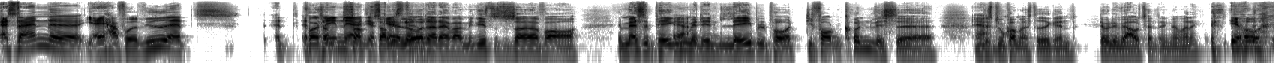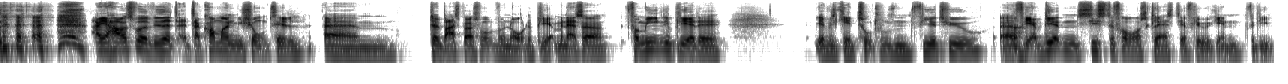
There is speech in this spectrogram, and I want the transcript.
Altså, der er en... Øh, ja, jeg har fået at vide, at, at, at for, planen som, er, at jeg som, skal Som jeg lovede dig, da jeg var minister, så sørger jeg for en masse penge ja. med den label på, at de får den kun, hvis, øh, ja. hvis du kommer afsted igen. Det var det, vi aftalte dengang, var det ikke? jo. og jeg har også fået at vide, at, der kommer en mission til. Um, det er bare et spørgsmål, hvornår det bliver. Men altså, formentlig bliver det, jeg vil gætte 2024. Uh, ja. Fordi jeg bliver den sidste fra vores klasse til at flyve igen. Fordi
